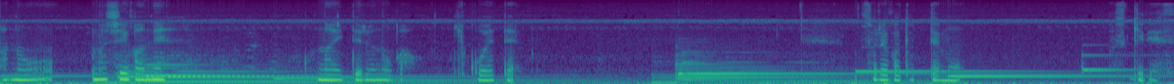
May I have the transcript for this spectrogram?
あの虫がね鳴いてるのが聞こえてそれがとっても好きです。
